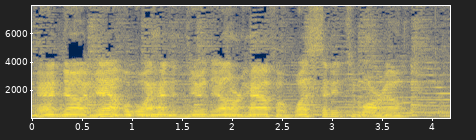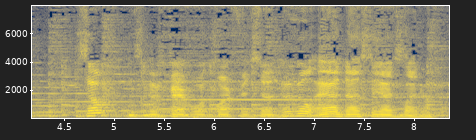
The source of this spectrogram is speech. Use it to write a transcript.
And, uh, yeah, we'll go ahead and do the other half of West City tomorrow. So, this has been Fairboy with the Mark Google, and I'll see you guys later.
